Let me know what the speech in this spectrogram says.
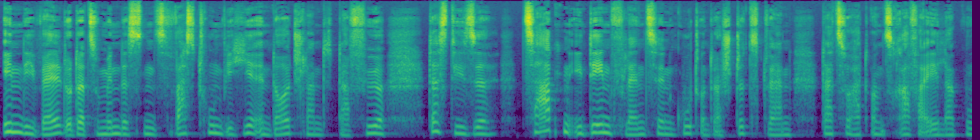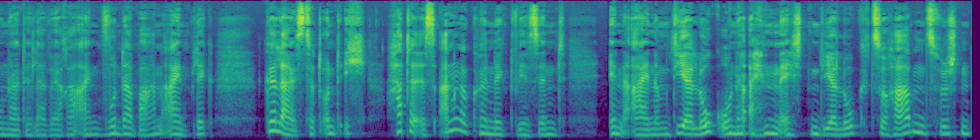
in die Welt oder zumindestens was tun wir hier in Deutschland dafür, dass diese zarten Ideenpflänzchen gut unterstützt werden. Dazu hat uns Rafael Laguna de la Vera einen wunderbaren Einblick geleistet. Und ich hatte es angekündigt, wir sind in einem Dialog, ohne einen echten Dialog zu haben zwischen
